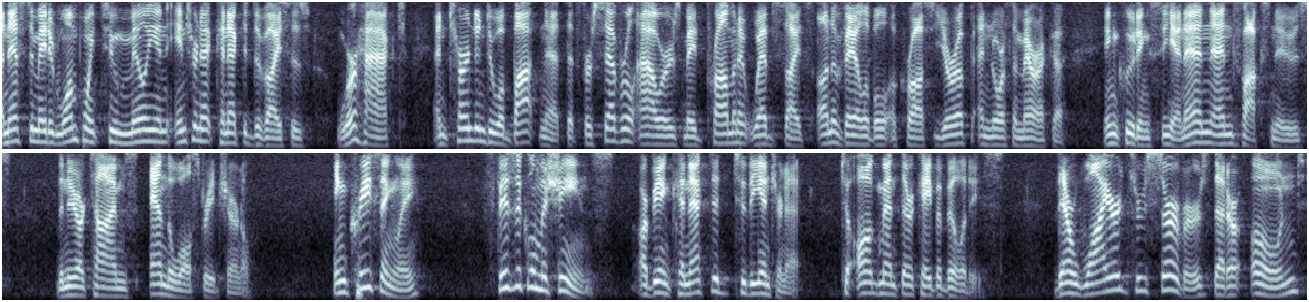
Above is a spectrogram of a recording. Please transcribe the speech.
an estimated 1.2 million internet-connected devices were hacked and turned into a botnet that for several hours made prominent websites unavailable across Europe and North America – including CNN and Fox News, the New York Times, and the Wall Street Journal. Increasingly, physical machines are being connected to the internet to augment their capabilities. They're wired through servers that are owned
